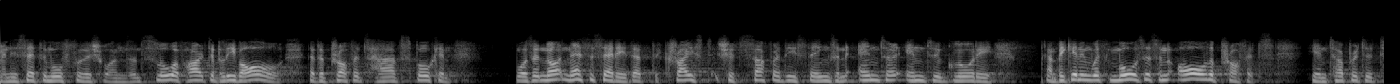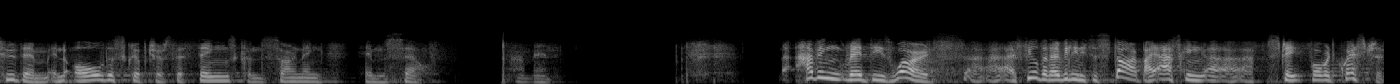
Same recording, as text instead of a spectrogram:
And he said to them, O foolish ones, and slow of heart to believe all that the prophets have spoken. Was it not necessary that the Christ should suffer these things and enter into glory? And beginning with Moses and all the prophets, he interpreted to them in all the scriptures the things concerning himself. Amen. Having read these words, I feel that I really need to start by asking a straightforward question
